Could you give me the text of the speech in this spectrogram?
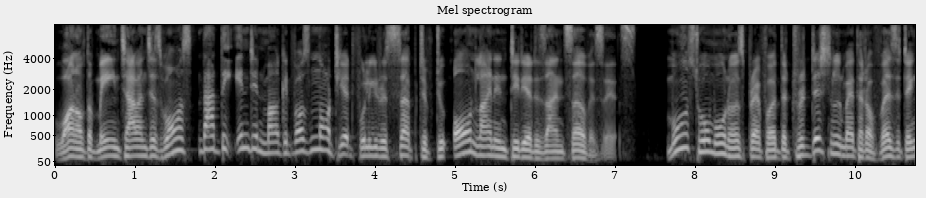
One of the main challenges was that the Indian market was not yet fully receptive to online interior design services. most homeowners preferred the traditional method of visiting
